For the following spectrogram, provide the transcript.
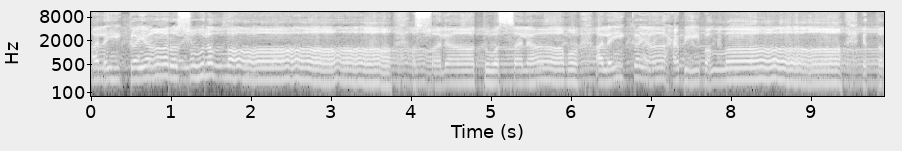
അലൈക യാ റസൂലല്ലാഹ് അസ്സലാത്തു വസ്സലാമു അലൈക യാ ഹബീബല്ലാഹ്. എത്ര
